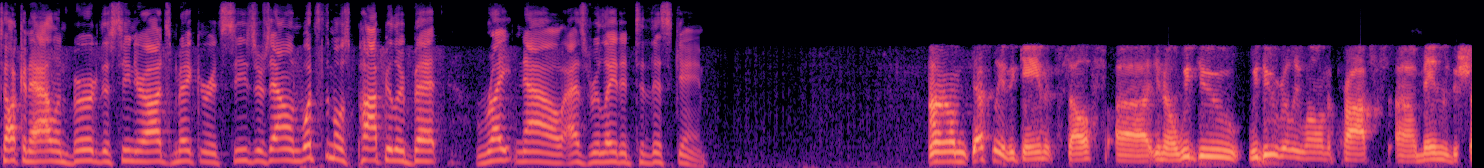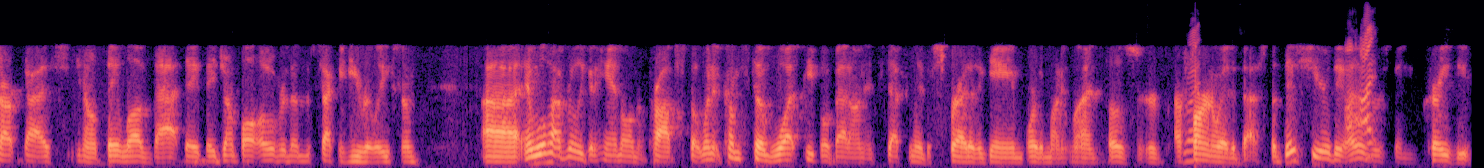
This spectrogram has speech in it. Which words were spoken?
Talking to Alan Berg, the senior odds maker at Caesars. Alan, what's the most popular bet right now as related to this game? Um, definitely the game itself. Uh, you know, we do we do really well on the props. Uh, mainly the sharp guys. You know, they love that. They they jump all over them the second you release them. Uh, and we'll have really good handle on the props. But when it comes to what people bet on, it's definitely the spread of the game or the money line. Those are, are right. far and away the best. But this year, the over's I, been crazy.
